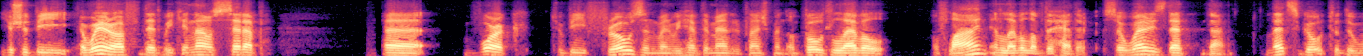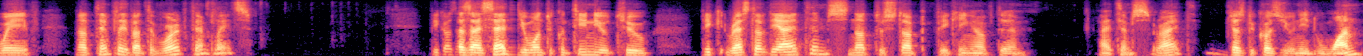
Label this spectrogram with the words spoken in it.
you should be aware of that we can now set up uh, work to be frozen when we have demand replenishment on both level of line and level of the header. So where is that done? Let's go to the wave, not template, but the work templates. Because as I said, you want to continue to pick rest of the items, not to stop picking of the items, right? Just because you need one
